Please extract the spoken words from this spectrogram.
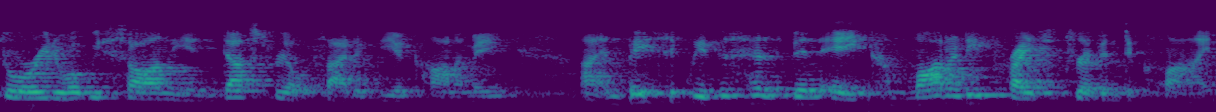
story to what we saw on the industrial side of the economy, uh, and basically this has been a commodity price-driven decline.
